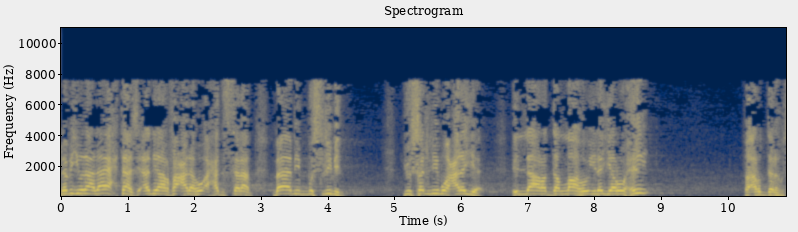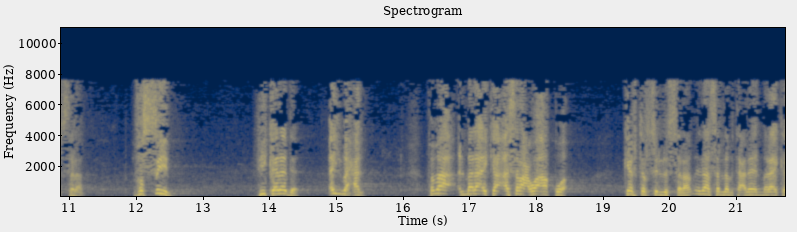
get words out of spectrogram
نبينا لا يحتاج أن يرفع له أحد السلام. ما من مسلم يسلم علي إلا رد الله إلي روحي فأرد له السلام. في الصين في كندا أي محل. فما الملائكة أسرع وأقوى. كيف ترسل له السلام؟ إذا سلمت عليه الملائكة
